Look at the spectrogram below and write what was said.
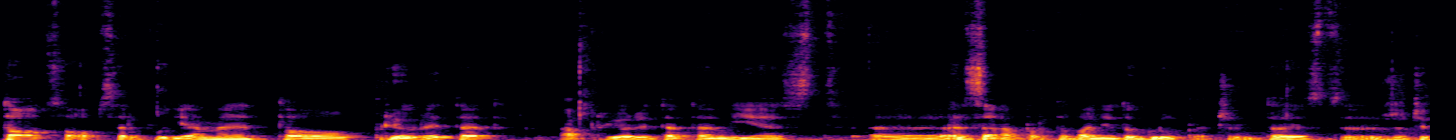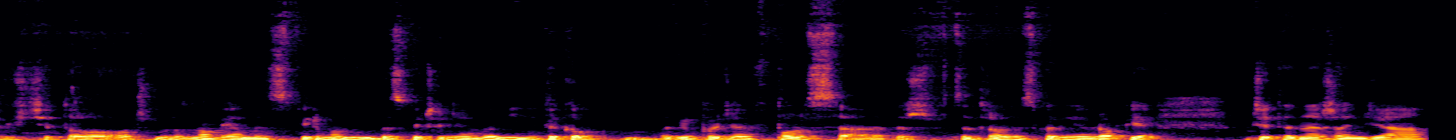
To, co obserwujemy, to priorytet, a priorytetem jest e, zaraportowanie do grupy, czyli to jest rzeczywiście to, o czym rozmawiamy z firmami ubezpieczeniowymi, nie tylko, tak jak powiedziałem, w Polsce, ale też w centralnej wschodniej Europie, gdzie te narzędzia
